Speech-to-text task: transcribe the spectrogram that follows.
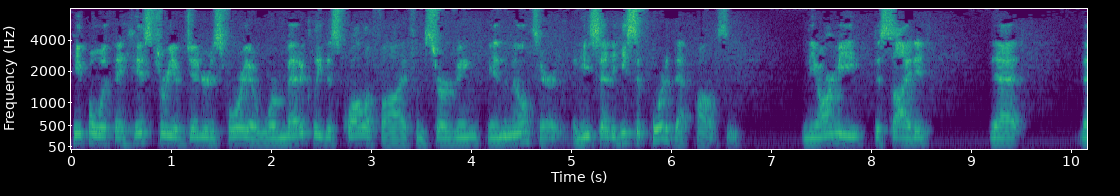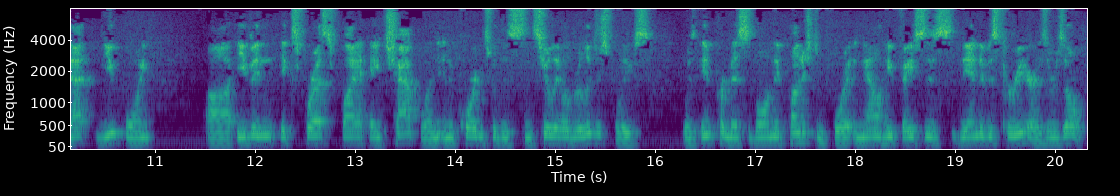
people with a history of gender dysphoria were medically disqualified from serving in the military. And he said he supported that policy. And the Army decided that that viewpoint, uh, even expressed by a chaplain in accordance with his sincerely held religious beliefs, was impermissible, and they punished him for it. And now he faces the end of his career as a result.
